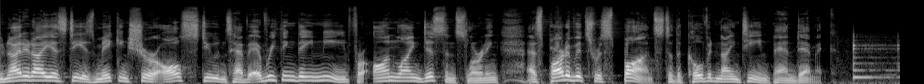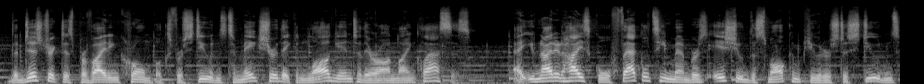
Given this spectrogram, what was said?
United ISD is making sure all students have everything they need for online distance learning as part of its response to the COVID 19 pandemic. The district is providing Chromebooks for students to make sure they can log into their online classes. At United High School, faculty members issued the small computers to students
